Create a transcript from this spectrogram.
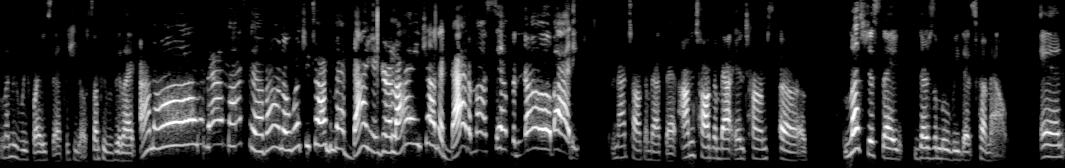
Let me rephrase that because you know some people be like, I'm all about myself. I don't know what you're talking about dying, girl. I ain't trying to die to myself for nobody. I'm not talking about that. I'm talking about in terms of let's just say there's a movie that's come out and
